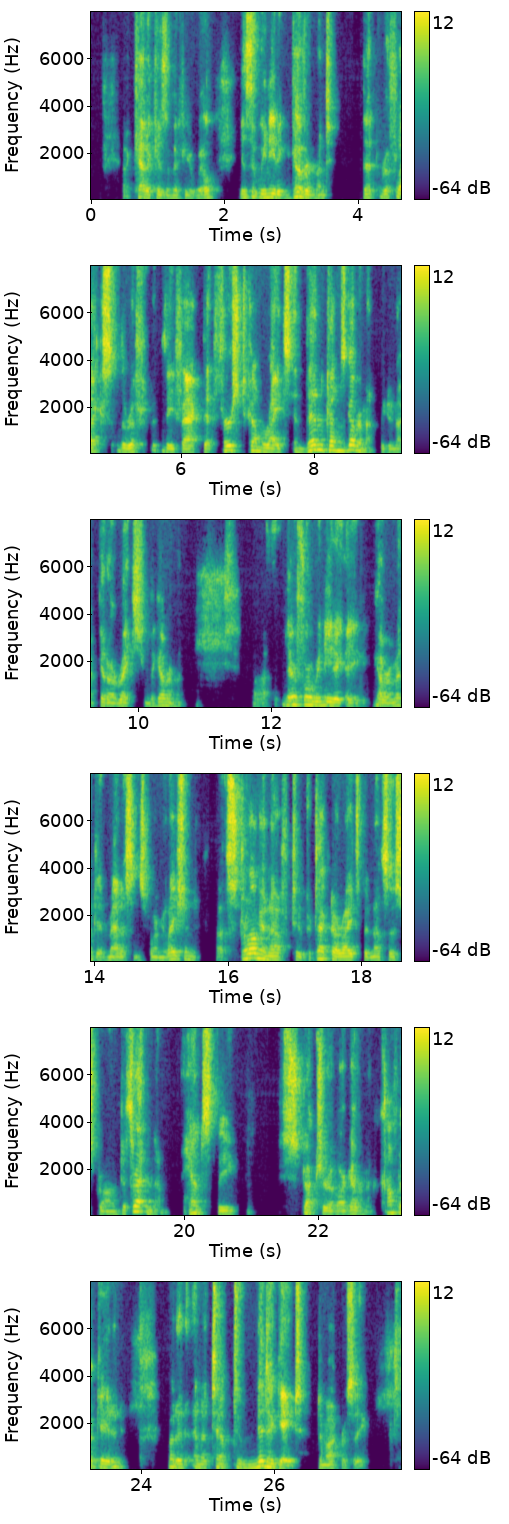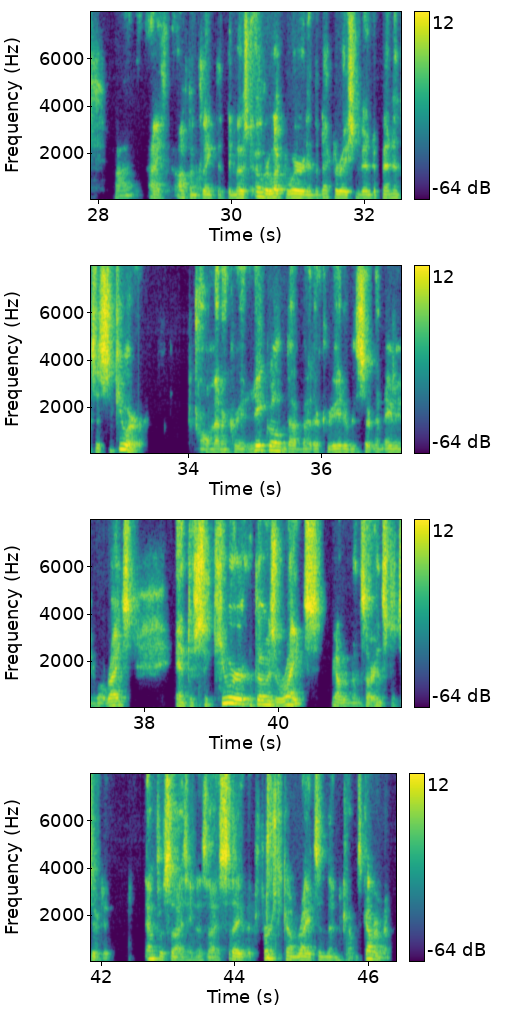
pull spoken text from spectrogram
uh, catechism, if you will, is that we need a government that reflects the, ref- the fact that first come rights and then comes government. We do not get our rights from the government. Uh, therefore, we need a, a, government, in Madison's formulation, uh, strong enough to protect our rights, but not so strong to threaten them. Hence the structure of our government. Complicated, but an attempt to mitigate democracy. Uh, I often think that the most overlooked word in the Declaration of Independence is secure all men are created equal, endowed by their creator with certain inalienable rights. And to secure those rights, governments are instituted, emphasizing, as I say, that first come rights and then comes government.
